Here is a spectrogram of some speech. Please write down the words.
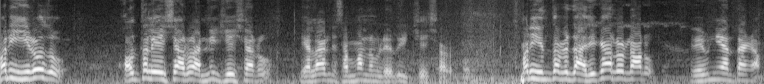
మరి ఈరోజు కొలతలు వేశారు అన్నీ చేశారు. ఎలాంటి సంబంధం లేదు ఇచ్చేశారు. మరి ఇంత పెద్ద అధికారులు ఉన్నారు రెవెన్యూ యంత్రాంగం.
